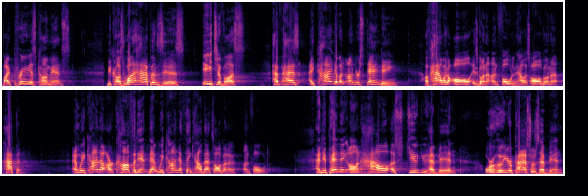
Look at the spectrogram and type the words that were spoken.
by previous comments because what happens is each of us have, has a kind of an understanding of how it all is going to unfold and how it's all going to happen. And we kind of are confident that we kind of think how that's all going to unfold. And depending on how astute you have been, or who your pastors have been,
